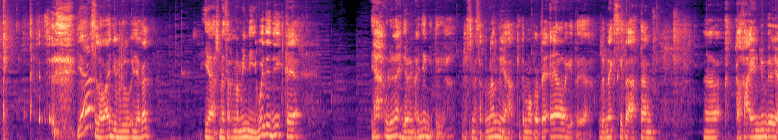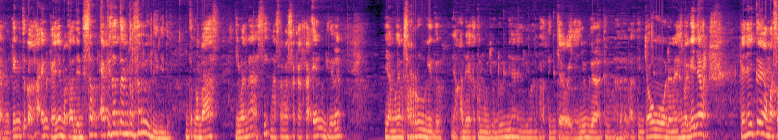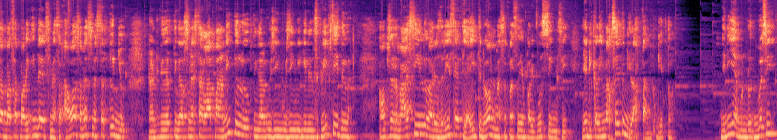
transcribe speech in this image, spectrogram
Ya selalu aja bro ya kan? Ya semester 6 ini. Gue jadi kayak ya udahlah jalanin aja gitu ya. Udah semester 6 ya kita mau PPL gitu ya. The next kita akan eh, KKN juga ya. Mungkin itu KKN kayaknya bakal jadi ser episode yang terseru deh gitu. Untuk ngebahas gimana sih masa-masa KKN gitu kan. Yang yang seru gitu. Yang ada yang ketemu jodohnya yang dimanfaatin ceweknya juga tuh manfaatin cowok dan lain sebagainya lah Kayaknya itu yang masa-masa paling indah semester awal sampai semester 7. Nanti tinggal, tinggal semester 8 itu lu tinggal pusing-pusing bikinin skripsi itu. Observasi lu harus riset ya itu doang masa-masa yang paling pusing sih. Ya di klimaksnya itu di 8 gitu. Jadi ya menurut gue sih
